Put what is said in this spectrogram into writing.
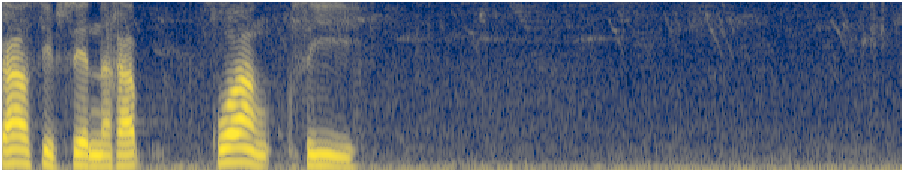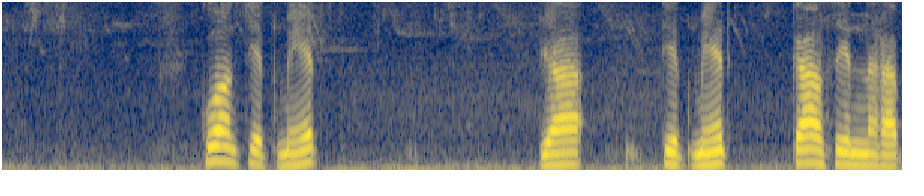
เก้าสิบเซนนะครับ กว้างสี่กว้างเจ็ดเมตร ยาเจ็ดเมตรเก้าเซนนะครับ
